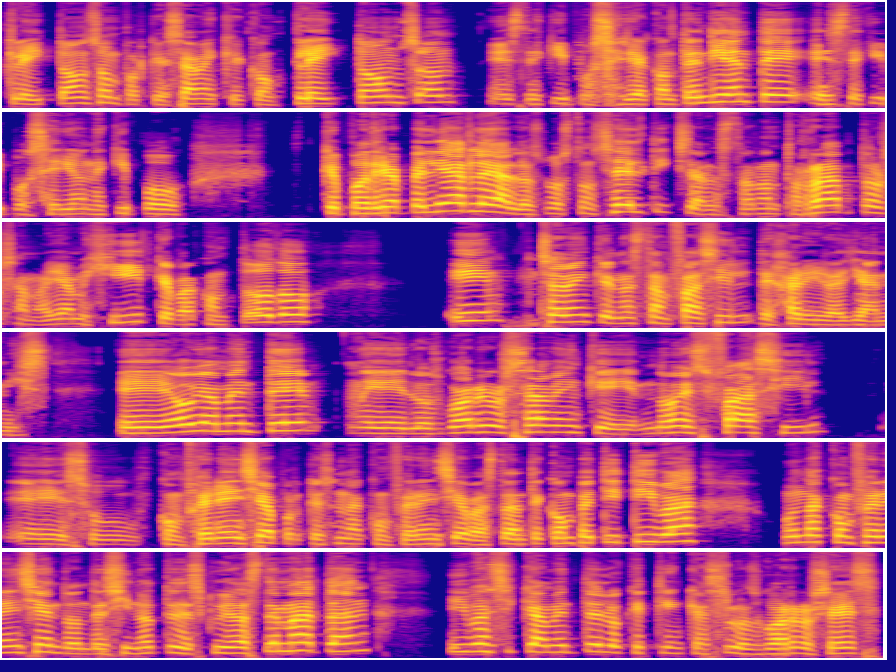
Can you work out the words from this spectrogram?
Clay Thompson, porque saben que con Clay Thompson este equipo sería contendiente, este equipo sería un equipo que podría pelearle a los Boston Celtics, a los Toronto Raptors, a Miami Heat, que va con todo. Y saben que no es tan fácil dejar ir a Yanis. Eh, obviamente, eh, los Warriors saben que no es fácil eh, su conferencia porque es una conferencia bastante competitiva, una conferencia en donde si no te descuidas te matan y básicamente lo que tienen que hacer los Warriors es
